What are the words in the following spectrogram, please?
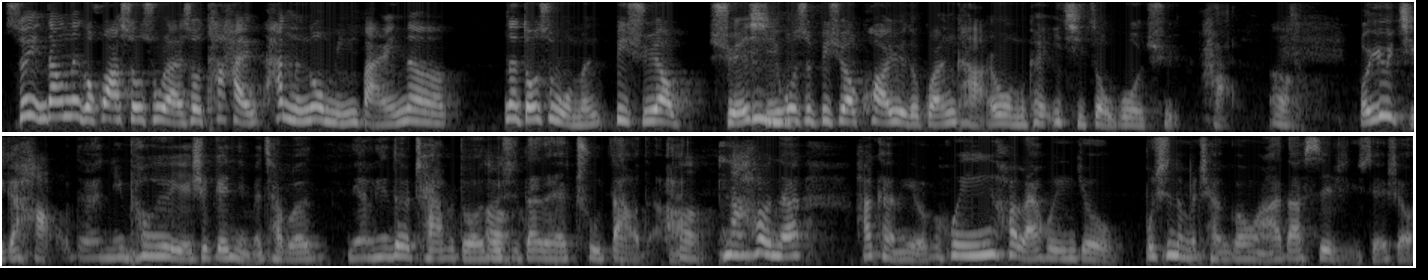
所以当那个话说出来的时候，他还他能够明白，那那都是我们必须要学习或是必须要跨越的关卡，而我们可以一起走过去。好，嗯。我有几个好的女朋友，也是跟你们差不多年龄都差不多，都是大家出道的啊。然后呢，她可能有个婚姻，后来婚姻就不是那么成功啊。到四十几岁的时候，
